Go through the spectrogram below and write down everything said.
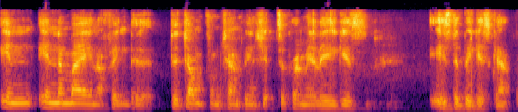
in in the main, I think the the jump from Championship to Premier League is is the biggest gap.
